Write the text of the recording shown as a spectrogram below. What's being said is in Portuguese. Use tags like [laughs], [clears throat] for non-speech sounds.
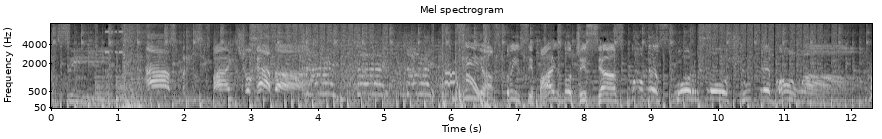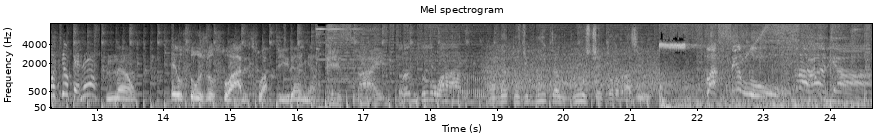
lance. As principais jogadas. E as principais notícias do desporto chute-bola. Você é o Pelé? Não. Eu sou o Jô Soares, sua piranha. Está entrando no ar. Momentos de muita angústia em todo o Brasil. Vacilo na área.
